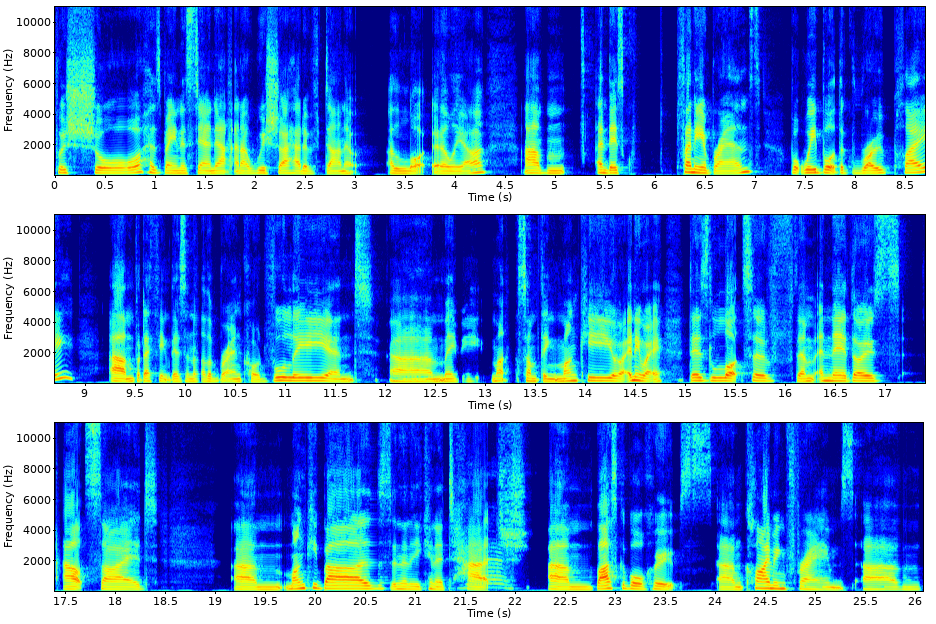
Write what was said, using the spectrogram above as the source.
for sure has been a standout, and I wish I had have done it a lot earlier. Um, and there's plenty of brands, but we bought the Grow Play. Um, but I think there's another brand called Vuly and um, maybe mon- something Monkey or anyway, there's lots of them, and they're those outside um, monkey bars, and then you can attach um, basketball hoops, um, climbing frames, um,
